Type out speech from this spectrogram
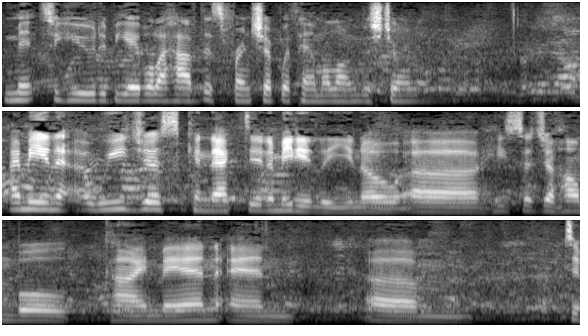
meant to you to be able to have this friendship with him along this journey? I mean, we just connected immediately. You know, uh, he's such a humble, kind man, and um, to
